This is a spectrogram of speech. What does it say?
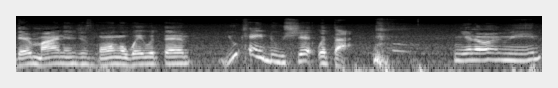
their mind is just going away with them, you can't do shit with that. you know what I mean?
